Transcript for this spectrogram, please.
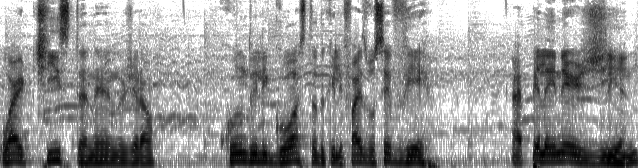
o artista, né, no geral, quando ele gosta do que ele faz, você vê é, pela energia. Sim.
